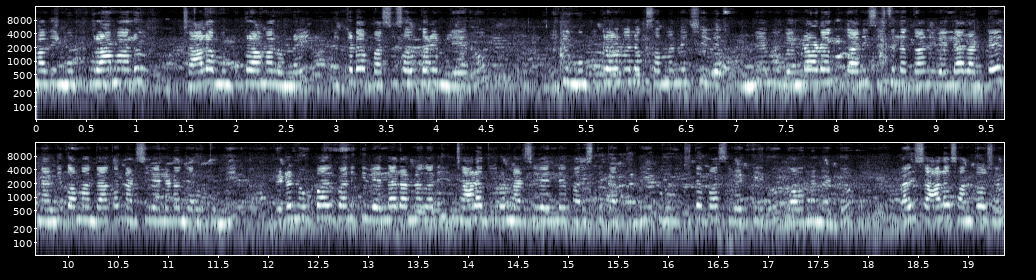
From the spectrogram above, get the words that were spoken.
మాది ముప్పు గ్రామాలు చాలా ముంపు గ్రామాలు ఉన్నాయి. ఇక్కడ బస్సు సౌకర్యం లేదు. ఇటు ముంపు గ్రామాలకు సంబంధించి మేము వెల్లాడకు కానీ శిస్తులకు కానీ వెళ్ళాలంటే నందికమ్మ దాకా నడిచి వెళ్ళడం జరుగుతుంది. ఎటన్నా ఉపాధి పనికి వెళ్ళాలన్నా కానీ చాలా దూరం నడిచి వెళ్ళే పరిస్థితి వస్తుంది. ఇప్పుడు ఉచిత బస్సు పెట్టిరు గవర్నమెంట్. అది చాలా సంతోషం.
